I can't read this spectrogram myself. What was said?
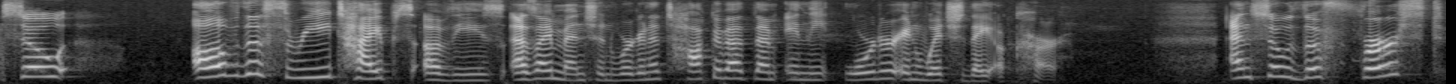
So of the three types of these, as I mentioned, we're going to talk about them in the order in which they occur. And so the first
